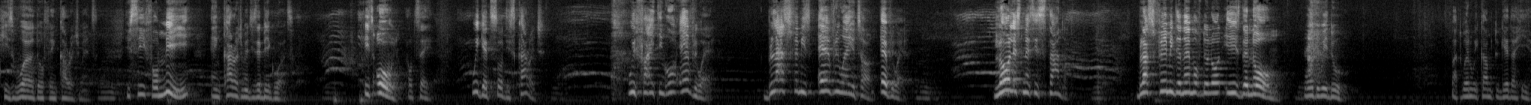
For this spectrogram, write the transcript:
his word of encouragement. Mm. You see, for me, encouragement is a big word. It's all, I would say. We get so discouraged. We're fighting all everywhere. Blasphemy is everywhere you turn, everywhere. Lawlessness is standard. Blaspheming the name of the Lord is the norm. What do we do? But when we come together here,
